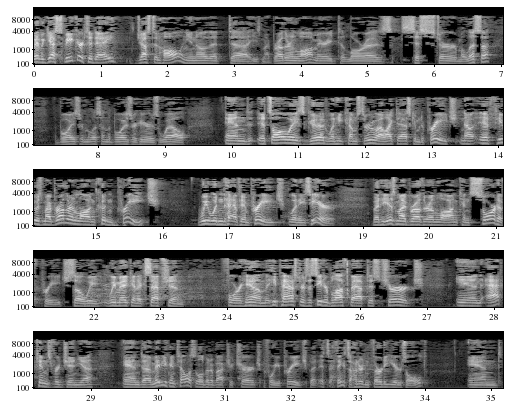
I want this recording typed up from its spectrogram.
We have a guest speaker today, Justin Hall, and you know that uh, he's my brother in law, married to Laura's sister, Melissa. The boys are Melissa, and the boys are here as well. And it's always good when he comes through. I like to ask him to preach. Now, if he was my brother in law and couldn't preach, we wouldn't have him preach when he's here. But he is my brother in law and can sort of preach, so we, we make an exception for him. He pastors a Cedar Bluff Baptist Church in Atkins, Virginia. And uh, maybe you can tell us a little bit about your church before you preach. But it's, I think it's 130 years old. And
